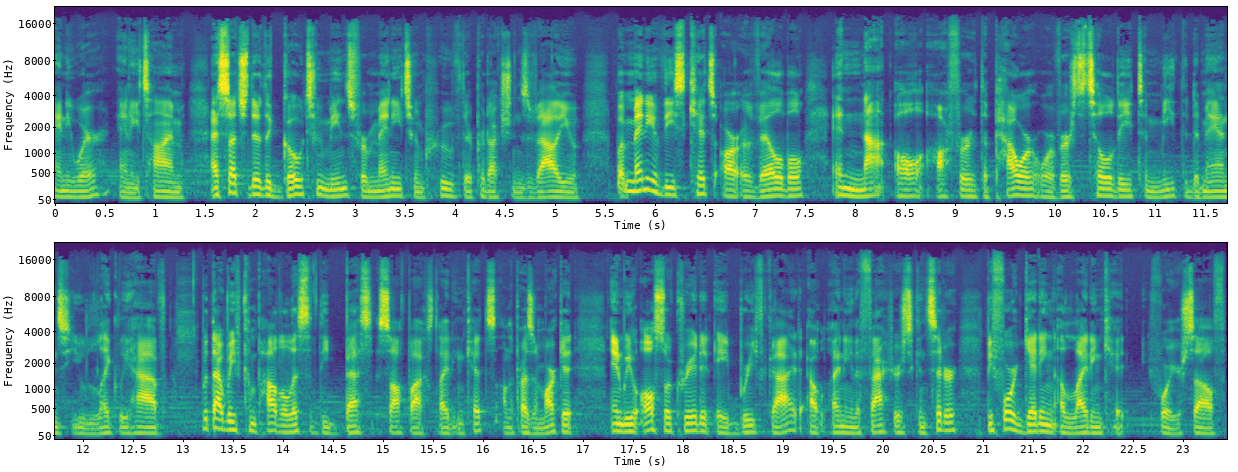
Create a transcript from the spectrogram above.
anywhere, anytime. As such, they're the go to means for many to improve their production's value. But many of these kits are available, and not all offer the power or versatility to meet the demands you likely have. With that, we've compiled a list of the best softbox lighting kits on the present market, and we've also created a brief guide outlining the factors to consider before getting a lighting kit for yourself.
